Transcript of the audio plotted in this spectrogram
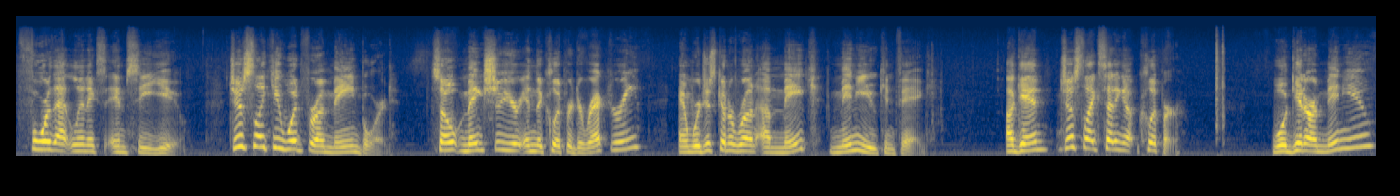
for that Linux MCU, just like you would for a main board. So make sure you're in the Klipper directory, and we're just going to run a make menu config. Again, just like setting up Klipper. We'll get our menu,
